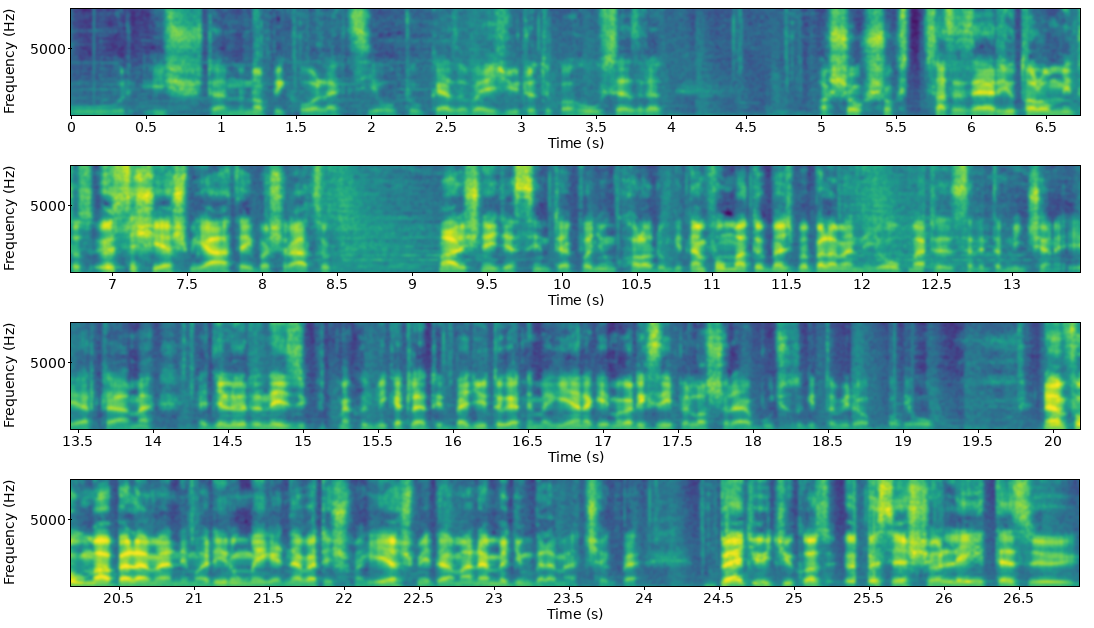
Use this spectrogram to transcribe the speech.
Úristen, napi kollekciótól kezdve be is gyűjtöttük a 20 ezeret. A sok-sok százezer jutalom, mint az összes ilyesmi játékban, srácok. Már is négyes szintűek vagyunk, haladunk itt. Nem fogunk már több meccsbe belemenni, jó? Mert szerintem nincsen értelme. Egyelőre nézzük meg, hogy miket lehet itt begyűjtögetni, meg ilyenek. Én meg addig szépen lassan elbúcsúzok itt a videóból, jó? Nem fogunk már belemenni, majd írunk még egy nevet is, meg ilyesmi, de már nem megyünk bele meccsekbe. Begyűjtjük az összes létező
